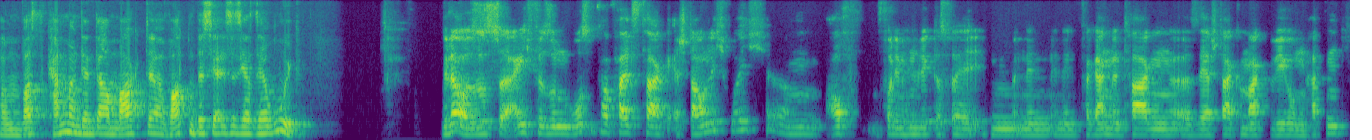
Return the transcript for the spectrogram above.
Ähm, was kann man denn da am Markt erwarten? Bisher ist es ja sehr ruhig. Genau, also es ist eigentlich für so einen großen Verfallstag erstaunlich ruhig, ähm, auch vor dem Hinblick, dass wir eben in den, in den vergangenen Tagen äh, sehr starke Marktbewegungen hatten.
